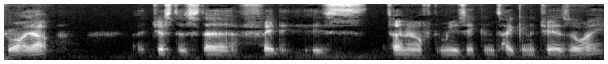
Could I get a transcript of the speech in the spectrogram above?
dry up just as the Fed is turning off the music and taking the chairs away.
